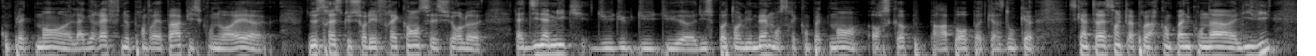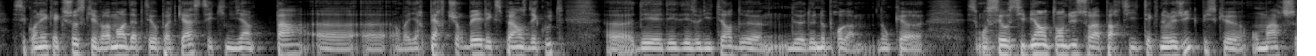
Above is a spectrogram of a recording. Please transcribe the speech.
complètement, euh, la greffe ne prendrait pas puisqu'on aurait, euh, ne serait-ce que sur les fréquences et sur le, la dynamique du, du, du, du spot en lui-même, on serait complètement hors scope par rapport au podcast. Donc, ce qui est intéressant avec la première campagne qu'on a, Livy, c'est qu'on est quelque chose qui est vraiment adapté au podcast et qui ne vient pas, on va dire, perturber l'expérience d'écoute des, des, auditeurs de, de, nos programmes. Donc, on s'est aussi bien entendu sur la partie technologique puisque on marche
